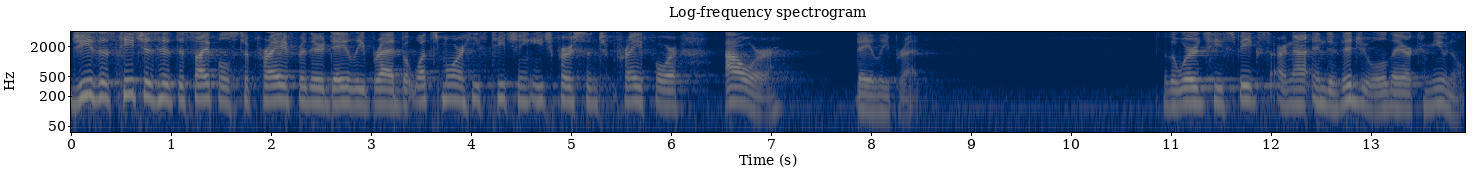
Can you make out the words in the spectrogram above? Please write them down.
Jesus teaches his disciples to pray for their daily bread, but what's more, he's teaching each person to pray for our daily bread. The words he speaks are not individual, they are communal.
